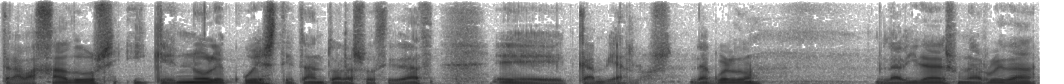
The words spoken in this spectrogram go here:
trabajados y que no le cueste tanto a la sociedad eh, cambiarlos. ¿De acuerdo? La vida es una rueda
